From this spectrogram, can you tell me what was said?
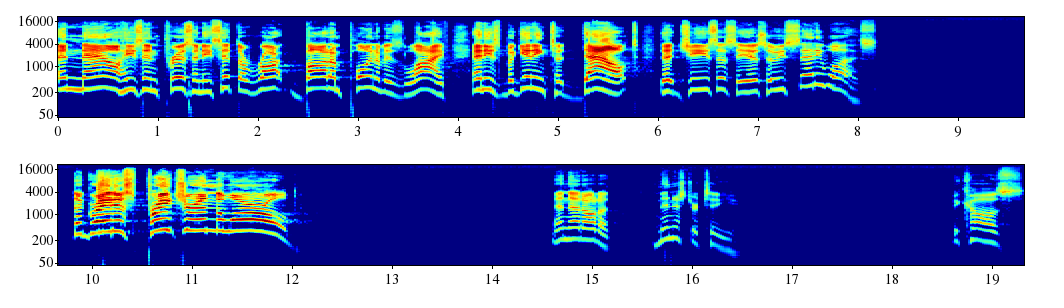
And now he's in prison. He's hit the rock bottom point of his life, and he's beginning to doubt that Jesus is who he said he was the greatest preacher in the world. Man, that ought to minister to you. Because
